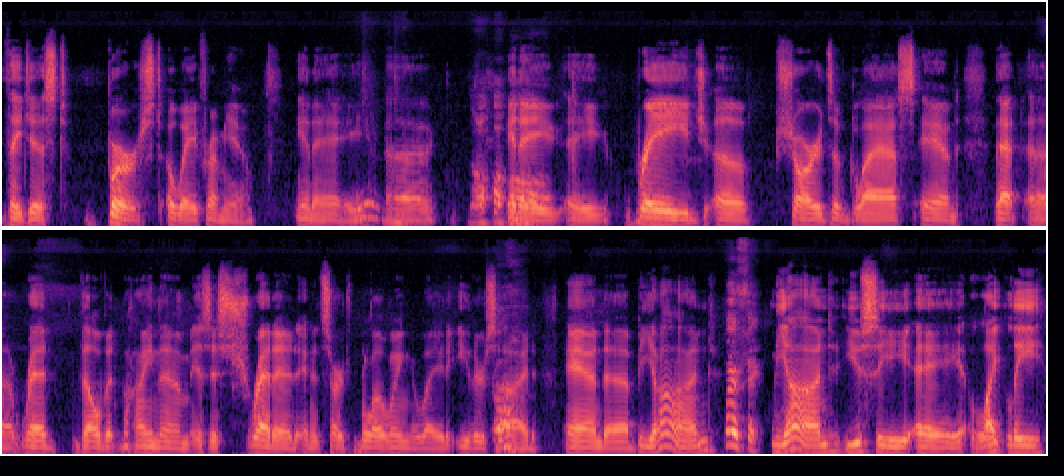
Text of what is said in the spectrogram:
they just burst away from you in a uh, in a, a rage of shards of glass, and that uh, red velvet behind them is just shredded, and it starts blowing away to either side. And uh, beyond, Perfect. beyond, you see a lightly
